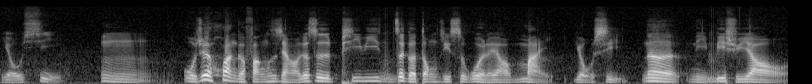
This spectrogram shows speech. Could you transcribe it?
游戏。嗯。我觉得换个方式讲好，就是 P V 这个东西是为了要卖游戏，那你必须要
